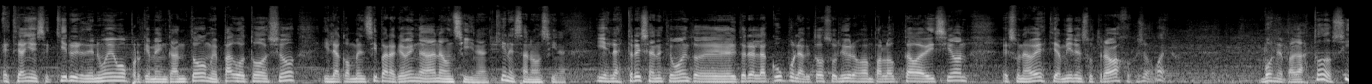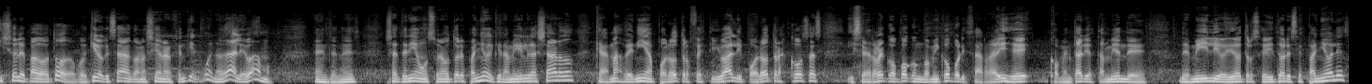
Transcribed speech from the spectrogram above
Este año dice, quiero ir de nuevo porque me encantó, me pago todo yo y la convencí para que venga Ana Oncina. ¿Quién es Ana Oncina? Y es la estrella en este momento de la editorial La Cúpula, que todos sus libros van para la octava edición, es una bestia, miren sus trabajos, que yo, bueno, ¿vos le pagás todo? Sí, yo le pago todo, porque quiero que se haga conocida en Argentina. Bueno, dale, vamos. ¿Entendés? Ya teníamos un autor español que era Miguel Gallardo, que además venía por otro festival y por otras cosas y se recopó con Comicópolis a raíz de comentarios también de, de Emilio y de otros editores españoles.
